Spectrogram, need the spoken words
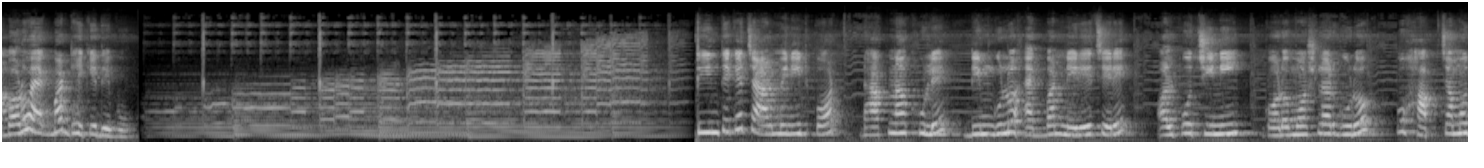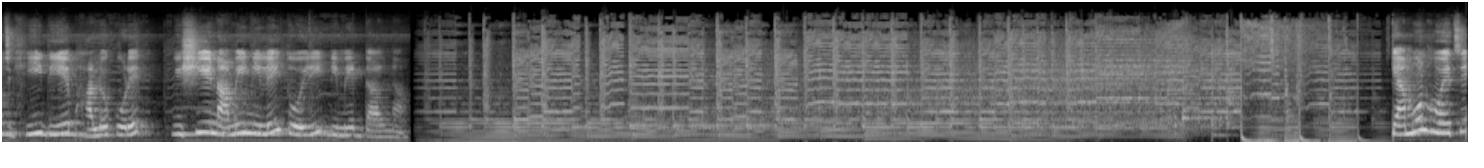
আবারও একবার ঢেকে দেবো। থেকে চার মিনিট পর ঢাকনা খুলে ডিমগুলো একবার নেড়ে চেড়ে অল্প চিনি, গরম মশলার গুঁড়ো ও হাফ চামচ ঘি দিয়ে ভালো করে মিশিয়ে নামিয়ে নিলেই তৈরি ডিমের ডালনা। কেমন হয়েছে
